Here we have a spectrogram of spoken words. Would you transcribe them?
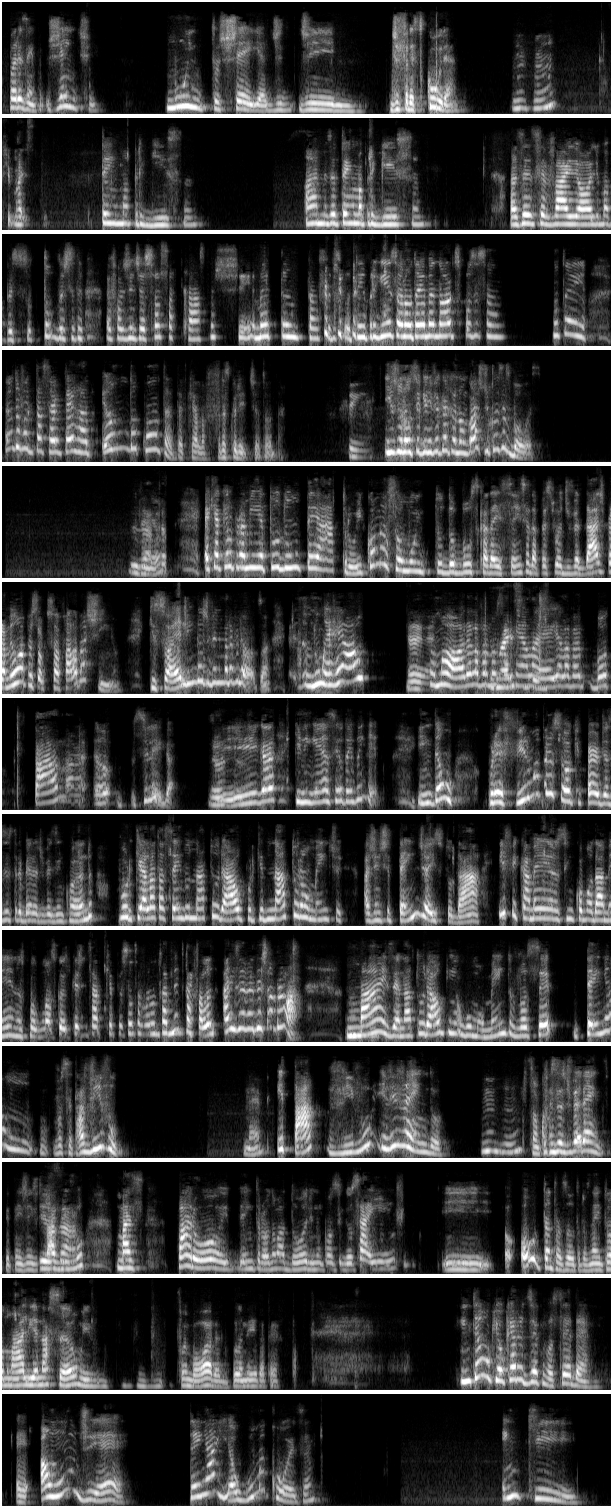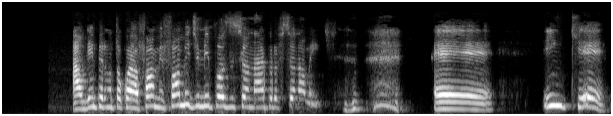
Por exemplo, gente muito cheia de, de, de frescura. Uhum. Que mais? Tem uma preguiça. Ai, mas eu tenho uma preguiça. Às vezes você vai e olha uma pessoa toda cheia. Eu falo, gente, é só essa casca cheia, mas é tanta frescura. Eu tenho preguiça, eu não tenho a menor disposição. Não tenho. Eu não tô falando que tá certo ou tá errado. Eu não dou conta daquela frescurite toda. Sim. Isso não significa que eu não gosto de coisas boas. Entendeu? É que aquilo para mim é tudo um teatro. E como eu sou muito do busca da essência da pessoa de verdade, para mim uma pessoa que só fala baixinho, que só é linda, divina e maravilhosa, não é real. É. Uma hora ela vai mostrar Mas, quem ela é e ela vai botar na... Se liga. Se uhum. liga que ninguém é assim o tempo inteiro. Então, prefiro uma pessoa que perde as estrebeiras de vez em quando, porque ela está sendo natural, porque naturalmente a gente tende a estudar e ficar menos, se incomodar menos com algumas coisas, porque a gente sabe que a pessoa está falando, não sabe nem o que está falando, aí você vai deixar para lá. Uhum. Mas é natural que em algum momento você tenha um. Você está vivo. Né? E tá vivo e vivendo. Uhum. São coisas diferentes, porque tem gente que está vivo, mas parou e entrou numa dor e não conseguiu sair, enfim e ou tantas outras, né? Entrou numa alienação e foi embora do planeta Terra. Então, o que eu quero dizer com você, Dé, é aonde é tem aí alguma coisa em que alguém perguntou qual é a fome? Fome de me posicionar profissionalmente. é, em que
